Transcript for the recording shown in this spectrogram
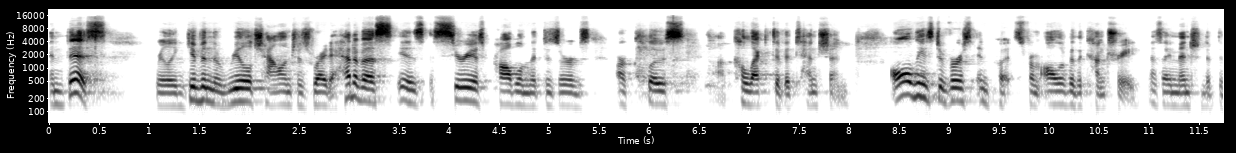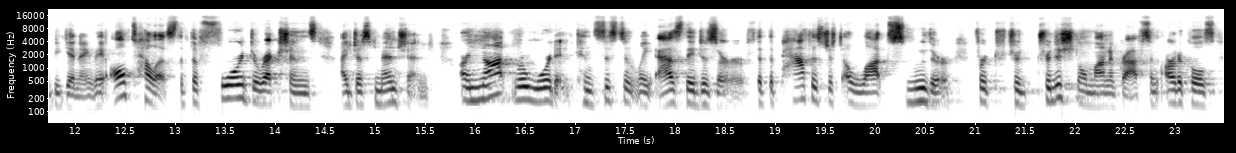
And this, really, given the real challenges right ahead of us, is a serious problem that deserves our close uh, collective attention all these diverse inputs from all over the country, as I mentioned at the beginning, they all tell us that the four directions I just mentioned are not rewarded consistently as they deserve, that the path is just a lot smoother for tr traditional monographs and articles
